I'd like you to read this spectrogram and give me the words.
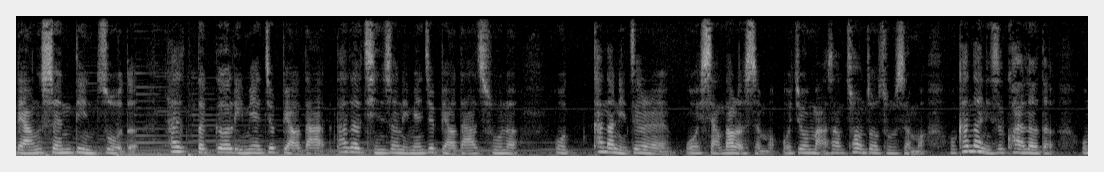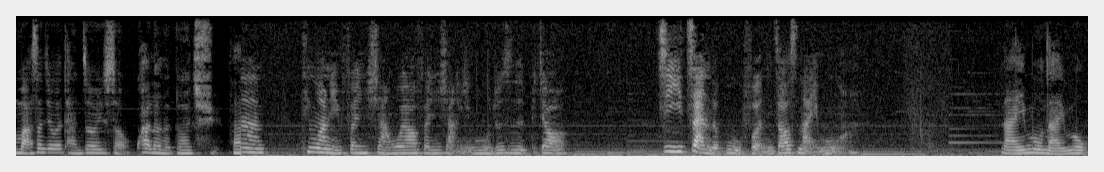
量身定做的。他的歌里面就表达，他的琴声里面就表达出了，我看到你这个人，我想到了什么，我就马上创作出什么。我看到你是快乐的，我马上就会弹奏一首快乐的歌曲。那听完你分享，我要分享一幕，就是比较激战的部分，你知道是哪一幕吗？哪一幕？哪一幕？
